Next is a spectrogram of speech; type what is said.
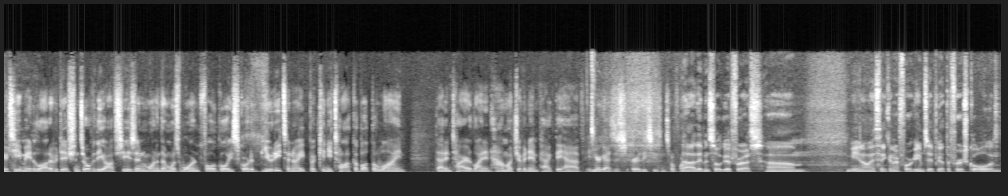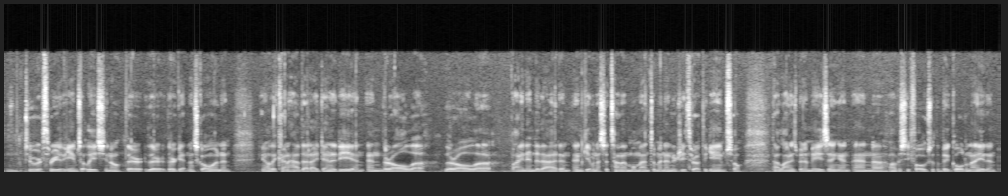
Your team made a lot of additions over the offseason. One of them was Warren Foegele. He scored a beauty tonight. But can you talk about the line, that entire line, and how much of an impact they have in your guys' early season so far? Uh, they've been so good for us. Um, you know, I think in our four games they've got the first goal, and two or three of the games at least. You know, they're they're they're getting us going, and you know they kind of have that identity, and, and they're all uh, they're all uh, buying into that, and, and giving us a ton of momentum and energy throughout the game. So that line has been amazing, and and uh, obviously folks with a big goal tonight, and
